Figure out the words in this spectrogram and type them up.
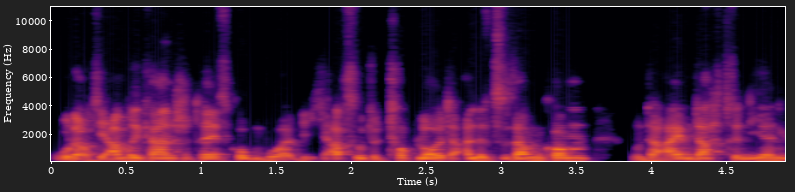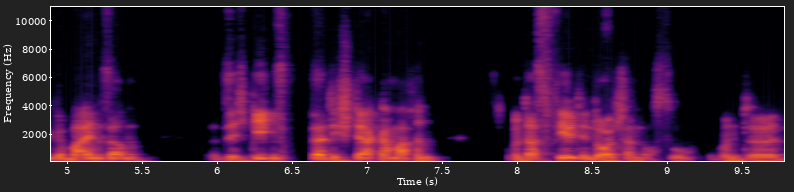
oder auch die amerikanischen Trainingsgruppen, wo halt wirklich absolute Top-Leute alle zusammenkommen, unter einem Dach trainieren, gemeinsam sich gegenseitig stärker machen. Und das fehlt in Deutschland noch so. Und äh,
